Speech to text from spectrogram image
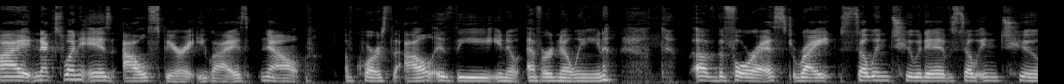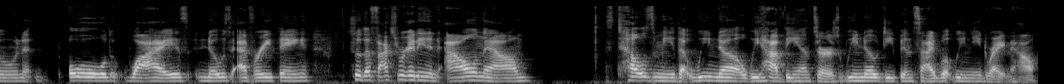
I next one is owl spirit, you guys. Now, of course, the owl is the, you know, ever knowing of the forest, right? So intuitive, so in tune, old, wise, knows everything. So the fact we're getting an owl now tells me that we know we have the answers. We know deep inside what we need right now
